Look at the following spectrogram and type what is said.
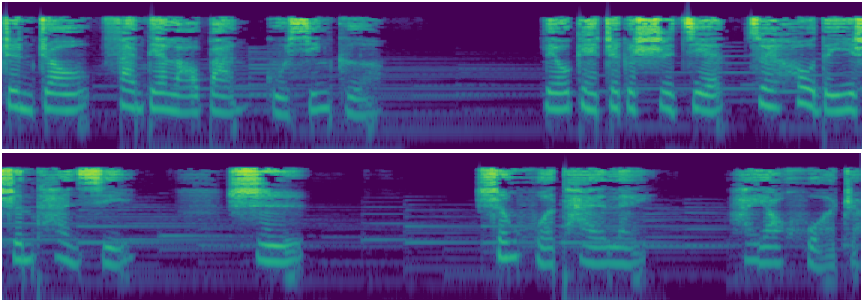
郑州饭店老板古新阁，留给这个世界最后的一声叹息，是：生活太累，还要活着。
